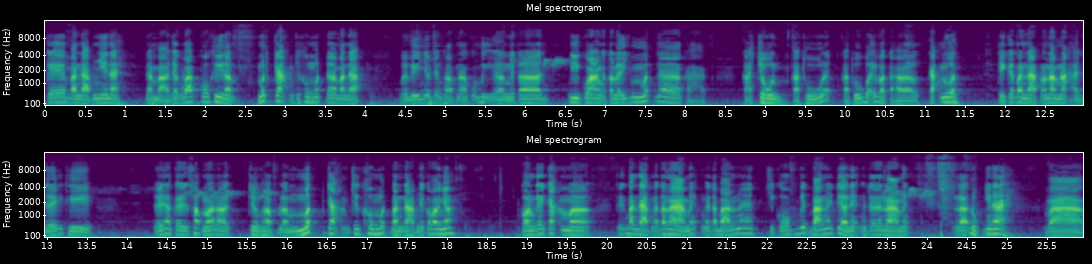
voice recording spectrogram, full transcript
cái bàn đạp như này. Đảm bảo cho các bác có khi là mất cạm chứ không mất uh, bàn đạp. Bởi vì nhiều trường hợp nào cũng bị uh, người ta đi qua người ta lấy mất uh, cả cả trồn cả thú đấy cả thú bẫy và cả cạm luôn. Thì cái bàn đạp nó nằm lại ở dưới thì đấy là cái shop nói là trường hợp là mất cạm chứ không mất bàn đạp nha các bác nhá còn cái cạm mà cái bàn đạp người ta làm ấy người ta bán chỉ có biết bán lấy tiền ấy người ta làm ấy là đục như thế này. Và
